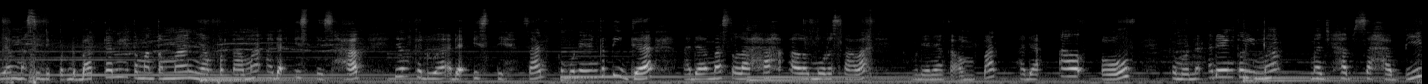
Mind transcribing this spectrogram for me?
yang masih diperdebatkan nih teman-teman. Yang pertama ada istishab, yang kedua ada istihsan, kemudian yang ketiga ada maslahah al-mursalah, kemudian yang keempat ada al-uf kemudian ada yang kelima majhab sahabi.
